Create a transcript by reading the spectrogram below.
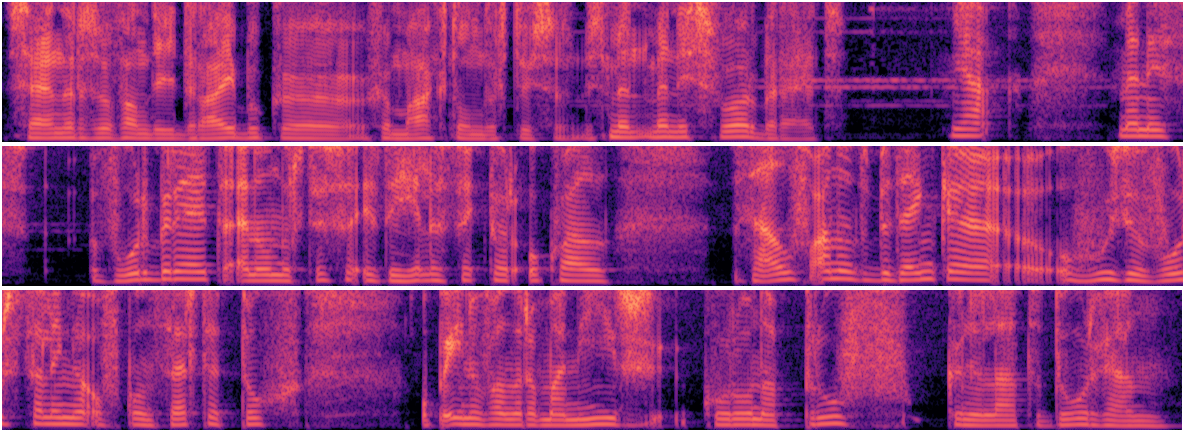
zijn er zo van die draaiboeken gemaakt ondertussen. Dus men, men is voorbereid. Ja, men is voorbereid en ondertussen is de hele sector ook wel zelf aan het bedenken hoe ze voorstellingen of concerten toch op een of andere manier coronaproof kunnen laten doorgaan.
